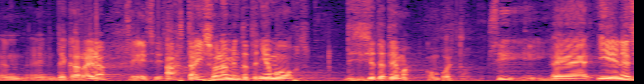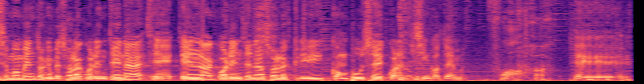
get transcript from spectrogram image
en- en- de carrera, Sí, sí, sí. hasta ahí solamente teníamos 17 temas compuestos. Sí, y- Eh, y en ese momento que empezó la cuarentena, eh, en la cuarentena solo escribí, compuse 45 temas. Eh,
